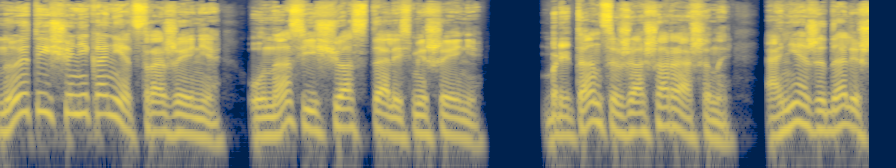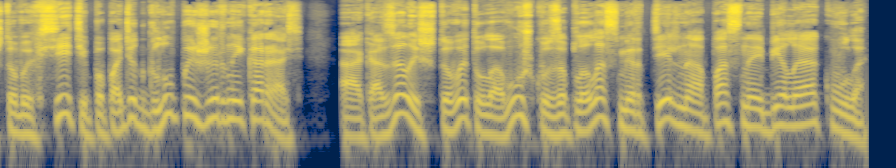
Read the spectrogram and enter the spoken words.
Но это еще не конец сражения, у нас еще остались мишени. Британцы же ошарашены. Они ожидали, что в их сети попадет глупый жирный карась, а оказалось, что в эту ловушку заплыла смертельно опасная белая акула,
